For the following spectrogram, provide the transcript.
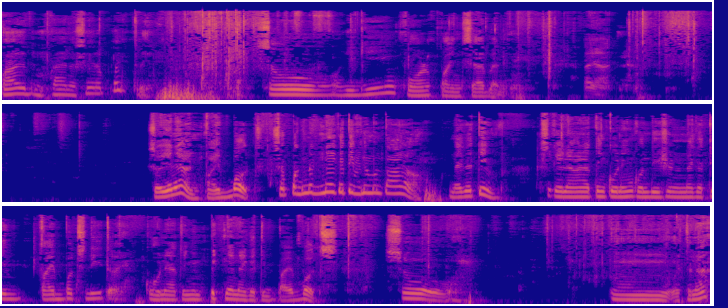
5 minus 0.3. So, magiging 4.7. Ayan. So, yan yan, 5 volts. So, pag nag-negative naman tayo, negative. Kasi kailangan natin kunin yung condition ng negative 5 volts dito eh. Kunin natin yung peak na negative 5 volts. So, um, ito na.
